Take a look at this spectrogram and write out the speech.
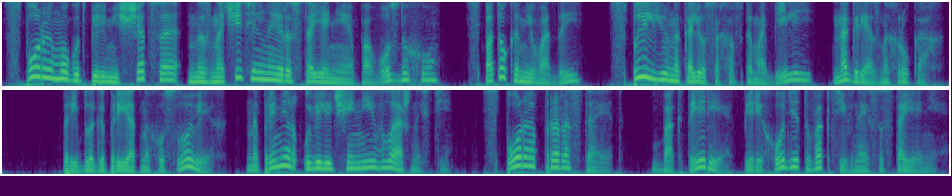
Споры могут перемещаться на значительные расстояния по воздуху, с потоками воды, с пылью на колесах автомобилей, на грязных руках. При благоприятных условиях, например, увеличении влажности, спора прорастает, бактерия переходит в активное состояние.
